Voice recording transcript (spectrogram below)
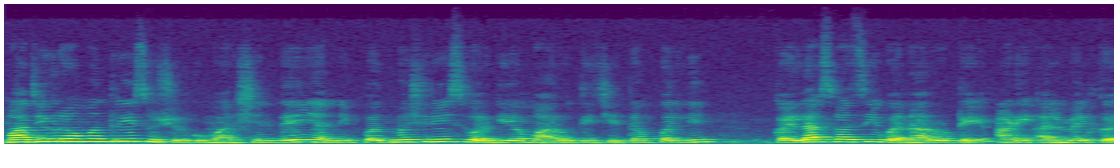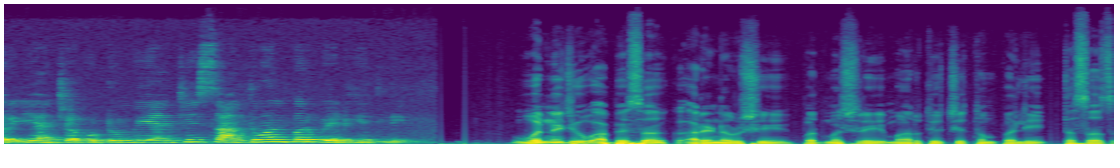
माजी गृहमंत्री सुशीलकुमार शिंदे यांनी पद्मश्री स्वर्गीय मारुती चितमपल्ली कैलासवासी वनारोटे आणि अलमेलकर यांच्या कुटुंबियांची सांत्वनपर भेट घेतली. वन्यजीव अभ्यासक अरण्यऋषी पद्मश्री मारुती चित्तमपल्ली तसंच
